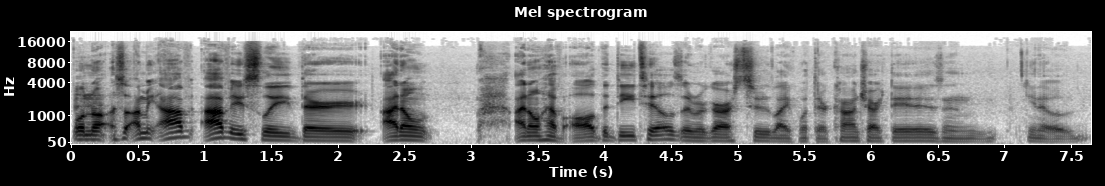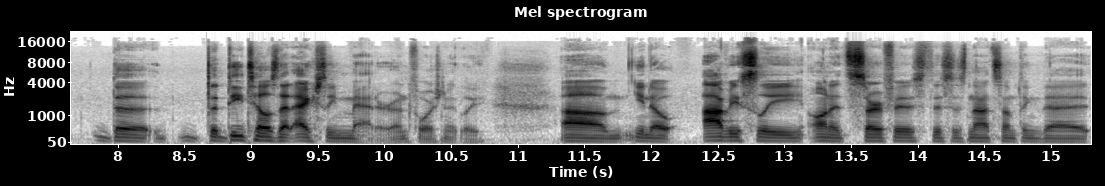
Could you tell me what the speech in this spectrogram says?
Well, no. So I mean, ob- obviously, there. I don't. I don't have all the details in regards to like what their contract is, and you know the the details that actually matter. Unfortunately, um, you know, obviously on its surface, this is not something that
